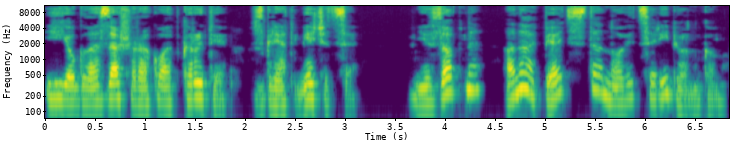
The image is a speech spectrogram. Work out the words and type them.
Ее глаза широко открыты, взгляд мечется. Внезапно она опять становится ребенком.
